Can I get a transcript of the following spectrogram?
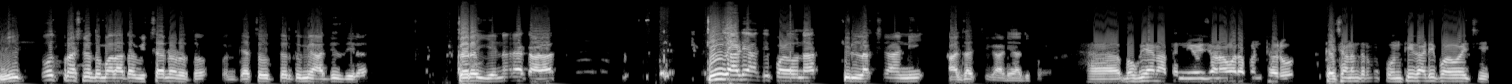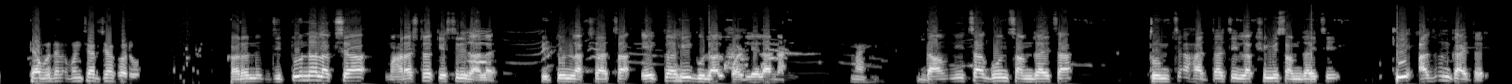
मी तोच प्रश्न तुम्हाला आता विचारणार होतो पण त्याचं उत्तर तुम्ही आधीच दिलं. तर येणाऱ्या काळात ती गाडी आधी पळवणार की लक्ष आणि आझादची गाडी आधी पळवणार? बघूया ना आता नियोजनावर आपण ठरवू. त्याच्यानंतर मग कोणती गाडी पळवायची त्याबद्दल आपण चर्चा करू. कारण जिथून लक्ष महाराष्ट्र केसरी झालाय तिथून लक्षाचा एकही गुलाल पडलेला नाही. नाही. दावणीचा गुण समजायचा तुमच्या हाताची लक्ष्मी समजायची की अजून काहीतरी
